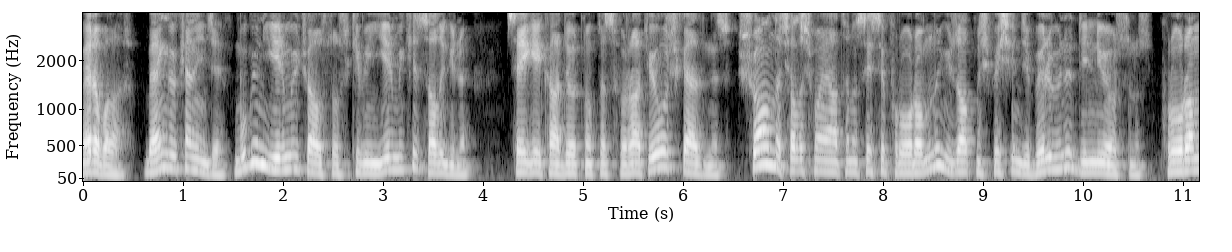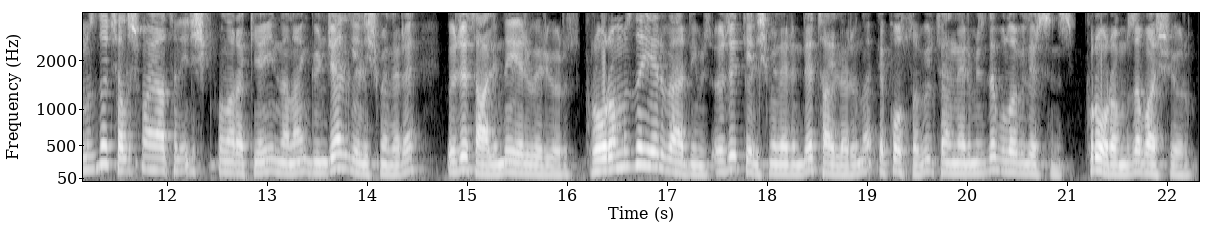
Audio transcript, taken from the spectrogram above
Merhabalar, ben Gökhan İnce. Bugün 23 Ağustos 2022 Salı günü. SGK 4.0 Radyo'ya hoş geldiniz. Şu anda Çalışma Hayatının Sesi programının 165. bölümünü dinliyorsunuz. Programımızda çalışma hayatına ilişkin olarak yayınlanan güncel gelişmelere özet halinde yer veriyoruz. Programımızda yer verdiğimiz özet gelişmelerin detaylarını e-posta bültenlerimizde bulabilirsiniz. Programımıza başlıyorum.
